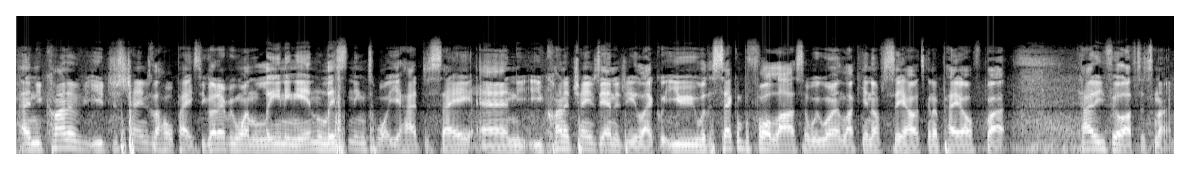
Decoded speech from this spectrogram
and you kind of you just changed the whole pace. You got everyone leaning in, listening to what you had to say, and you kind of changed the energy. Like you were the second before last, so we weren't lucky enough to see how it's going to pay off. But how do you feel after tonight?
